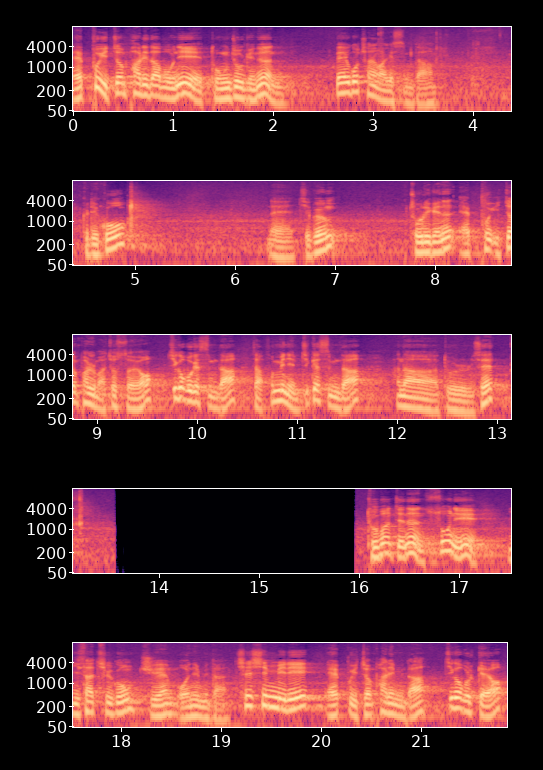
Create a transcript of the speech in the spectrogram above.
f2.8이다 보니 동조기는 빼고 촬영하겠습니다. 그리고 네, 지금 조리개는 f2.8로 맞췄어요. 찍어보겠습니다. 자, 선배님 찍겠습니다. 하나, 둘, 셋. 두 번째는 소니 2470 GM1입니다. 70mm f2.8입니다. 찍어볼게요.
